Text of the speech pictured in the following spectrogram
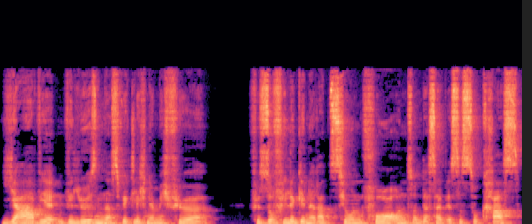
Ja, wir, wir lösen das wirklich nämlich für, für so viele Generationen vor uns und deshalb ist es so krass.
